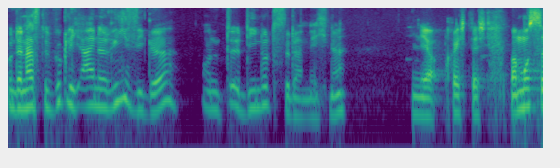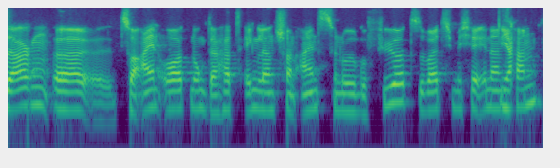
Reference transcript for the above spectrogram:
und dann hast du wirklich eine riesige und äh, die nutzt du dann nicht, ne? Ja, richtig. Man muss sagen, äh, zur Einordnung, da hat England schon 1 zu 0 geführt, soweit ich mich erinnern ja. kann.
